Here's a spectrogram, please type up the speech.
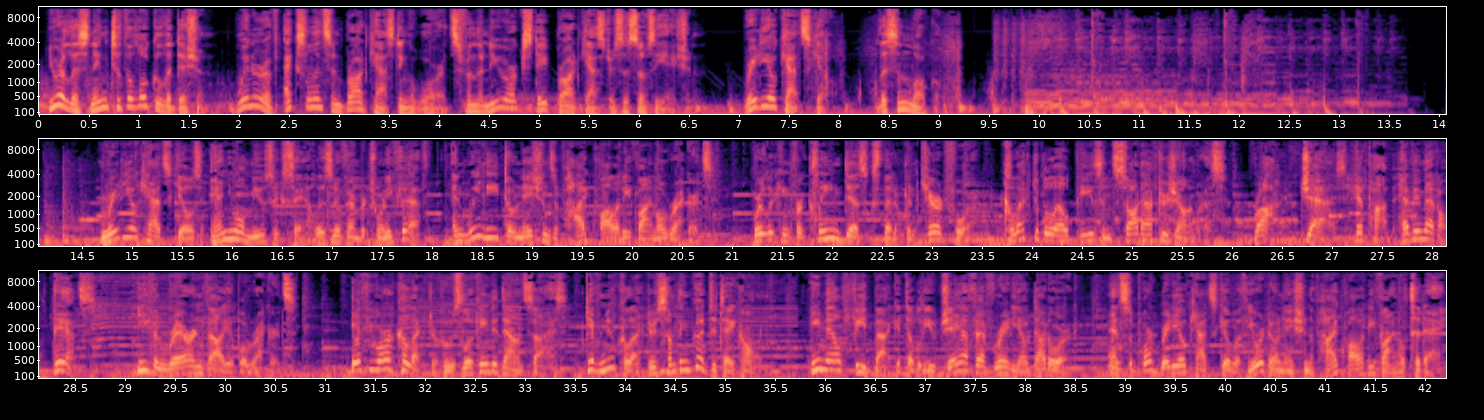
You're listening to the local edition, winner of Excellence in Broadcasting Awards from the New York State Broadcasters Association. Radio Catskill. Listen local. Radio Catskill's annual music sale is November 25th, and we need donations of high quality vinyl records. We're looking for clean discs that have been cared for, collectible LPs in sought after genres rock, jazz, hip hop, heavy metal, dance, even rare and valuable records. If you are a collector who's looking to downsize, give new collectors something good to take home. Email feedback at wjffradio.org and support Radio Catskill with your donation of high quality vinyl today.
